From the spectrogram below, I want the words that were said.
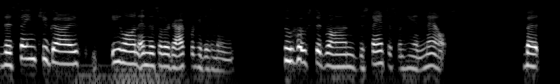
The same two guys, Elon and this other guy, I forget his name, who hosted Ron DeSantis when he announced but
